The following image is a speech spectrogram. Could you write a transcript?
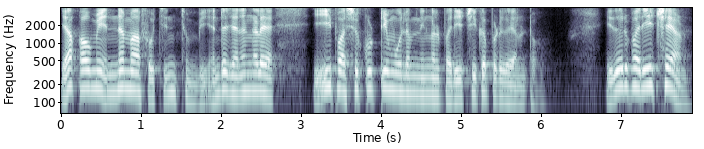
യാ കൗമി എന്നമാ ഫുച്ചിൻ തുമ്പി എൻ്റെ ജനങ്ങളെ ഈ പശുക്കുട്ടി മൂലം നിങ്ങൾ പരീക്ഷിക്കപ്പെടുകയാണ് കേട്ടോ ഇതൊരു പരീക്ഷയാണ്.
